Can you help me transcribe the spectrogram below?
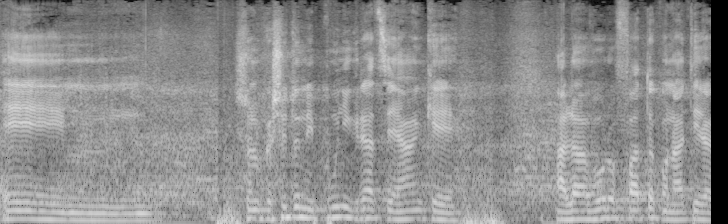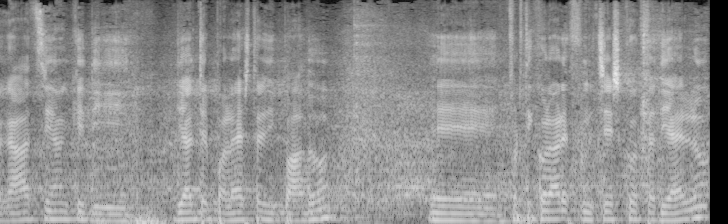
e mh, sono cresciuto nei pugni grazie anche al lavoro fatto con altri ragazzi anche di, di altre palestre di Padova, in particolare Francesco Tadiello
